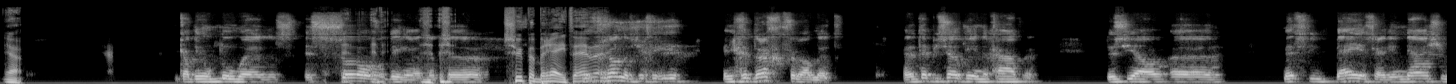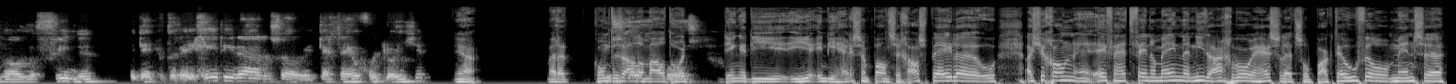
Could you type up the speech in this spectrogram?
ja ik kan niet opnoemen. Dus er is zoveel dingen. Dat, uh, Super breed. Je verandert, je, je, je, gedrag verandert. En dat heb je zelf niet in de gaten. Dus jouw uh, mensen die bij je zijn, die naast je wonen of vrienden. Ik denk, wat reageert hij daar of zo? Je krijgt een heel kort lontje. Ja, maar dat komt dus allemaal door dingen die hier in die hersenpan zich afspelen. Als je gewoon even het fenomeen niet aangeboren hersenletsel pakt. Hè, hoeveel mensen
